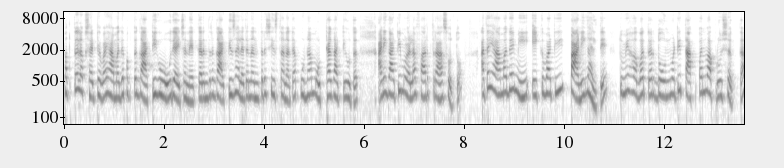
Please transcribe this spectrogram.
फक्त लक्षात ठेवा ह्यामध्ये फक्त गाठी होऊ द्यायच्या नाहीत. कारण जर गाठी झाल्या तर नंतर शिजताना त्या पुन्हा मोठ्या गाठी होतात आणि गाठी मुळाला फार त्रास होतो. आता ह्यामध्ये मी एक वाटी पाणी घालते. तुम्ही हवं तर दोन वाटी ताक पण वापरू शकता.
